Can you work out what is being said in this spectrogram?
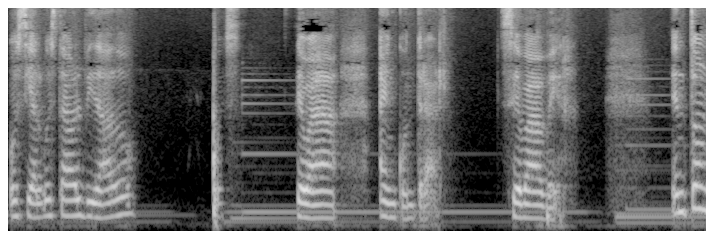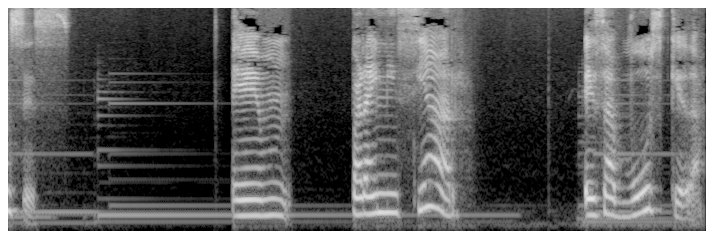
o si algo está olvidado, pues se va a encontrar, se va a ver. Entonces, em, para iniciar esa búsqueda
